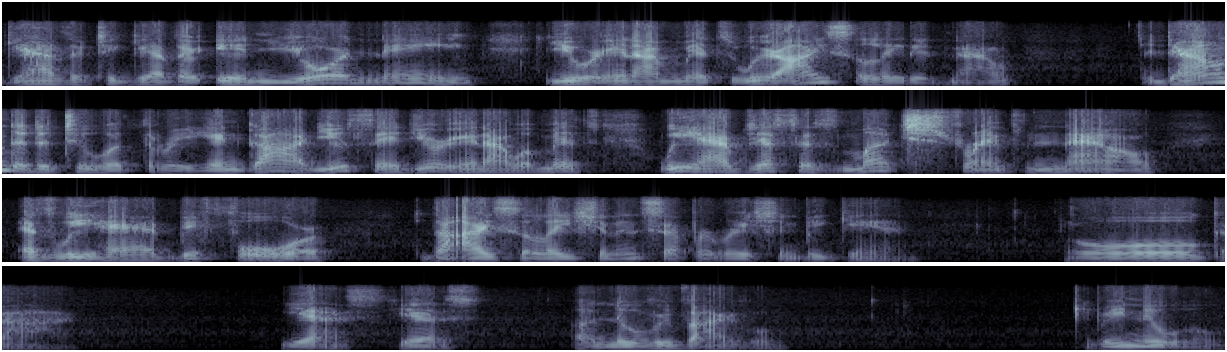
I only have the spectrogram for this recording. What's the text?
gathered together in your name. You are in our midst. We're isolated now, down to the two or three. And God, you said you're in our midst. We have just as much strength now as we had before the isolation and separation began. Oh God. Yes, yes a new revival, renewal,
